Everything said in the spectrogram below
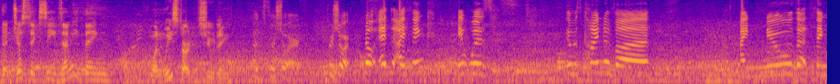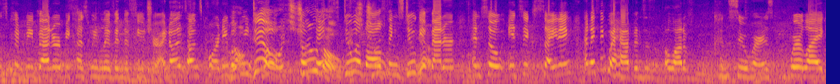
that just exceeds anything when we started shooting. For sure, for sure. No, I think it was, it was kind of a. I knew that things could be better because we live in the future. I know that sounds corny, but No, we do. no, it's so true, things though. do It's evolve, true. things do Yeah. get better, and so it's exciting. And I think what happens is a lot of consumers we're like,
